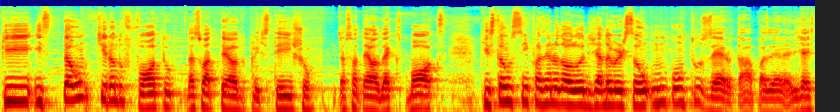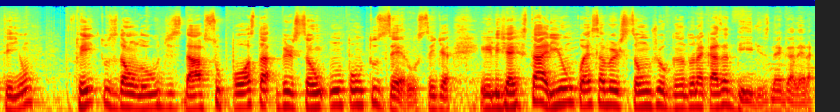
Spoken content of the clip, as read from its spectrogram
que estão tirando foto da sua tela do Playstation, da sua tela do Xbox, que estão sim fazendo download já da versão 1.0, tá rapaziada? Eles já teriam feito os downloads da suposta versão 1.0, ou seja, eles já estariam com essa versão jogando na casa deles, né galera?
